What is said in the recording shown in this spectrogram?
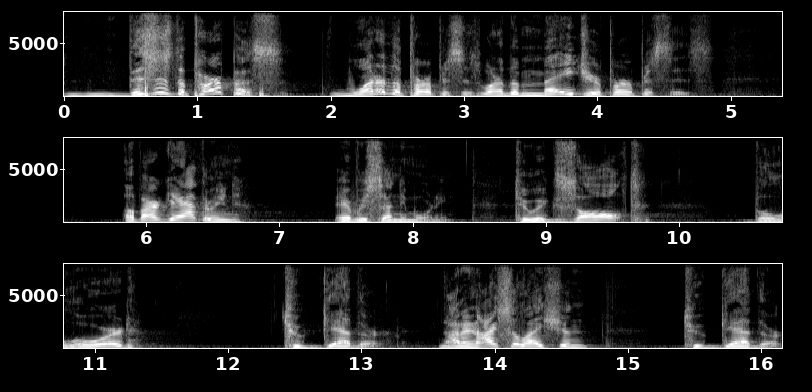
this is the purpose, one of the purposes, one of the major purposes of our gathering every Sunday morning to exalt the Lord together, not in isolation, together.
